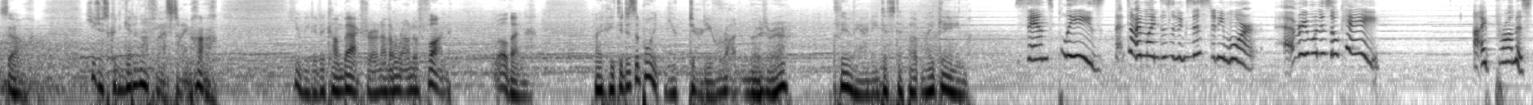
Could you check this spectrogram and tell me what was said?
So, you just couldn't get enough last time, huh? You needed to come back for another round of fun. Well then, I'd hate to disappoint you, dirty, rotten murderer. Clearly, I need to step up my game. Sans, please! That timeline doesn't exist anymore! Everyone is okay! I promise.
